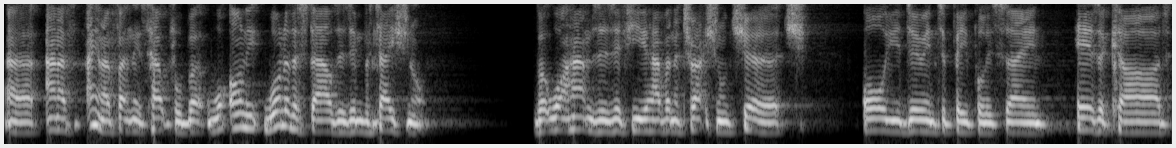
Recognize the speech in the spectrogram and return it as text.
Uh, and I, you know, I find it's helpful, but only one of the styles is invitational. But what happens is if you have an attractional church, all you're doing to people is saying, here's a card,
